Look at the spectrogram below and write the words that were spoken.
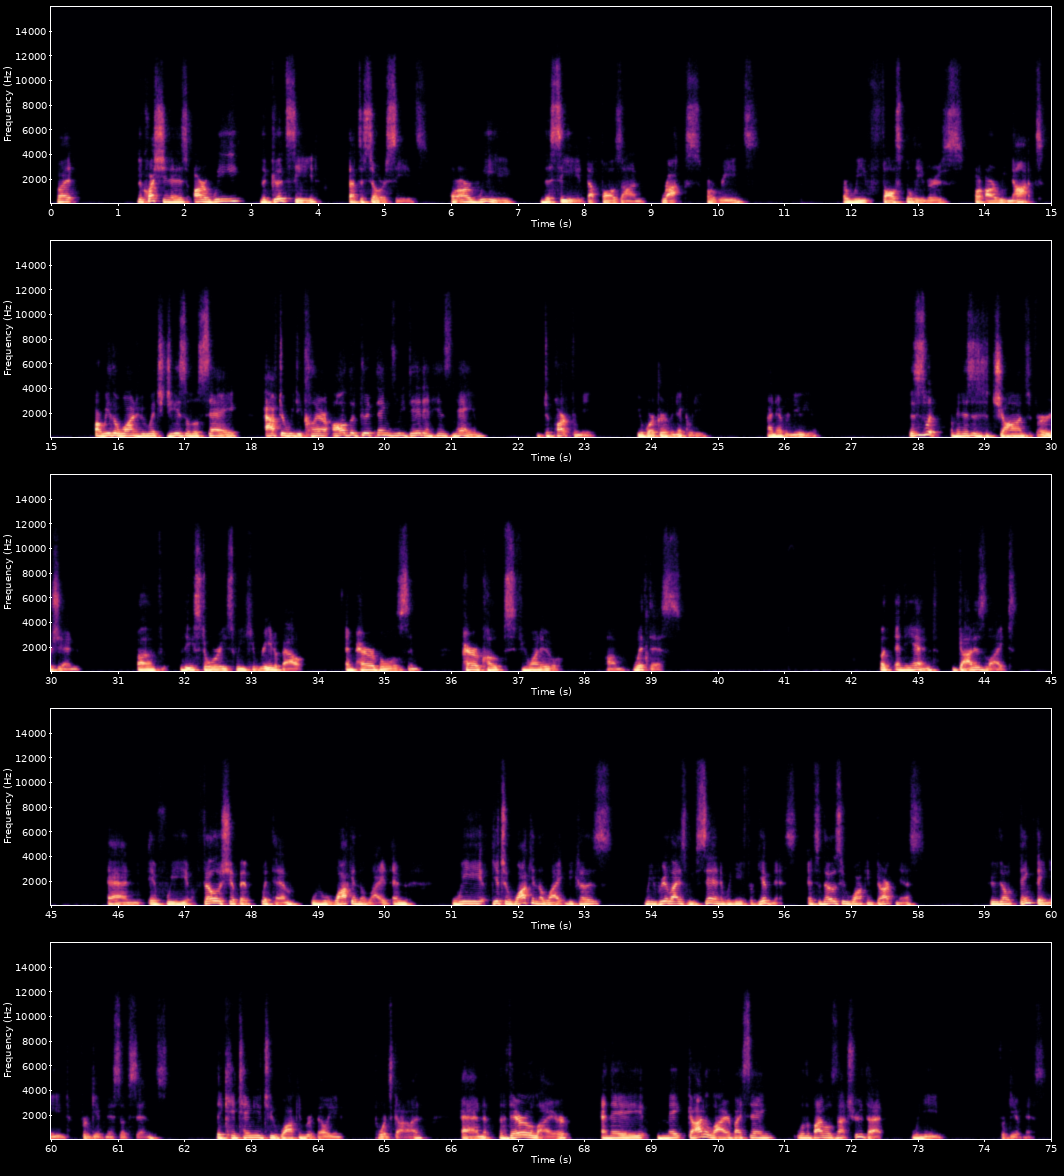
But the question is are we the good seed that the sower seeds, or are we the seed that falls on rocks or reeds? Are we false believers or are we not? Are we the one who which Jesus will say after we declare all the good things we did in his name, Depart from me, you worker of iniquity. I never knew you. This is what, I mean, this is John's version of these stories we can read about and parables and pericopes, if you want to, um, with this. But in the end, God is light. And if we fellowship it with him, we will walk in the light. And we get to walk in the light because we realize we've sinned and we need forgiveness. It's those who walk in darkness who don't think they need forgiveness of sins. They continue to walk in rebellion towards God, and they're a liar, and they make God a liar by saying, Well, the Bible is not true that we need forgiveness.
